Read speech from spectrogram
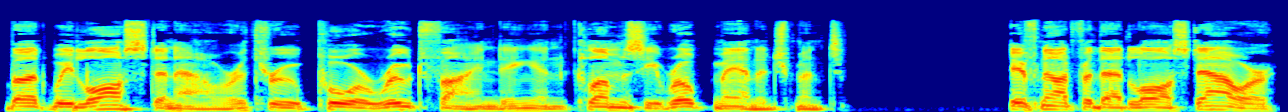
but we lost an hour through poor route finding and clumsy rope management. If not for that lost hour,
